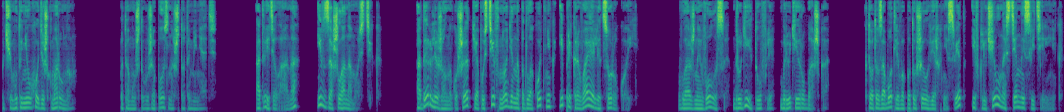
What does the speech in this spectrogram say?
Почему ты не уходишь к Марунам?» «Потому что уже поздно что-то менять», — ответила она и взошла на мостик. Адер лежал на кушетке, опустив ноги на подлокотник и прикрывая лицо рукой. Влажные волосы, другие туфли, брюки и рубашка. Кто-то заботливо потушил верхний свет и включил настенный светильник,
